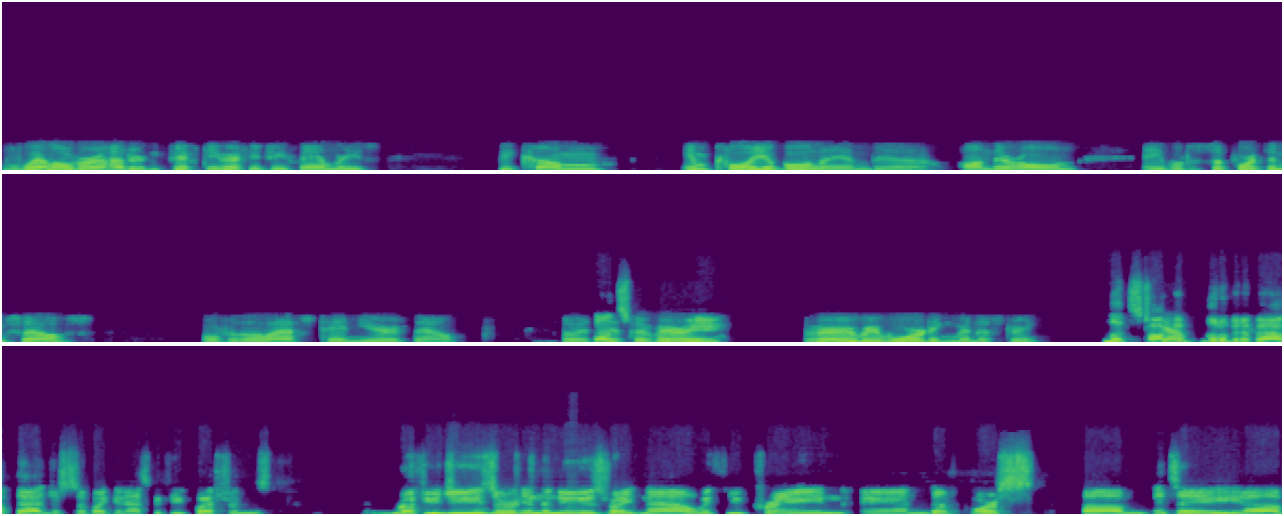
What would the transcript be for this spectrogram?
well over 150 refugee families become employable and uh, on their own able to support themselves over the last 10 years now. So it's, it's a very, great. very rewarding ministry. Let's talk a little bit about that, just so if I can ask a few questions. Refugees are in the news right now with Ukraine, and of course, um, it's a uh,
